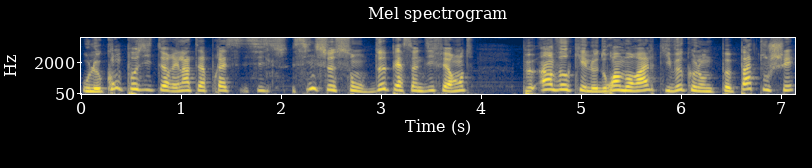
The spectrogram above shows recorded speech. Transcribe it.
ou le compositeur et l'interprète, si, ce sont deux personnes différentes, peut invoquer le droit moral qui veut que l'on ne peut pas toucher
